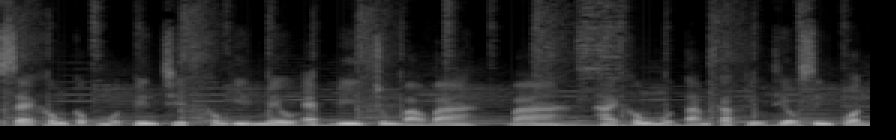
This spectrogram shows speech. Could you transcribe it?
xe không cộng một pin chip không email FB Trung Bảo 3, 3, 2018 các cựu thiếu sinh quân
